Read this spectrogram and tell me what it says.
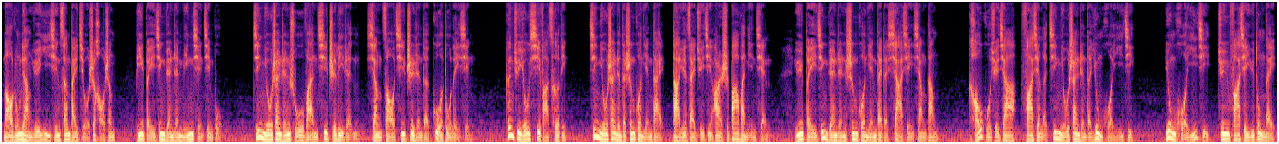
脑容量约一千三百九十毫升，比北京猿人明显进步。金牛山人属晚期直立人向早期智人的过渡类型。根据由戏法测定，金牛山人的生活年代大约在距今二十八万年前，与北京猿人生活年代的下限相当。考古学家发现了金牛山人的用火遗迹，用火遗迹均发现于洞内，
